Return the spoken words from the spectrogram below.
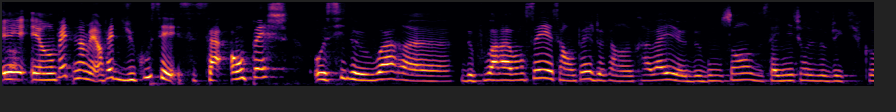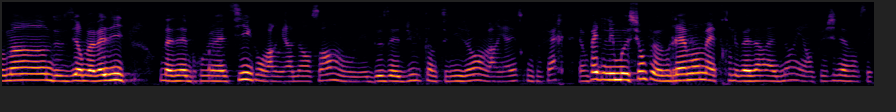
Et, et en fait, non mais en fait du coup c'est- ça empêche aussi de voir, euh, de pouvoir avancer ça empêche de faire un travail de bon sens, de s'aligner sur des objectifs communs, de se dire bah vas-y, on a telle problématique, on va regarder ensemble, on est deux adultes intelligents, on va regarder ce qu'on peut faire. Et en fait, l'émotion peut vraiment mettre le bazar là-dedans et empêcher d'avancer.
